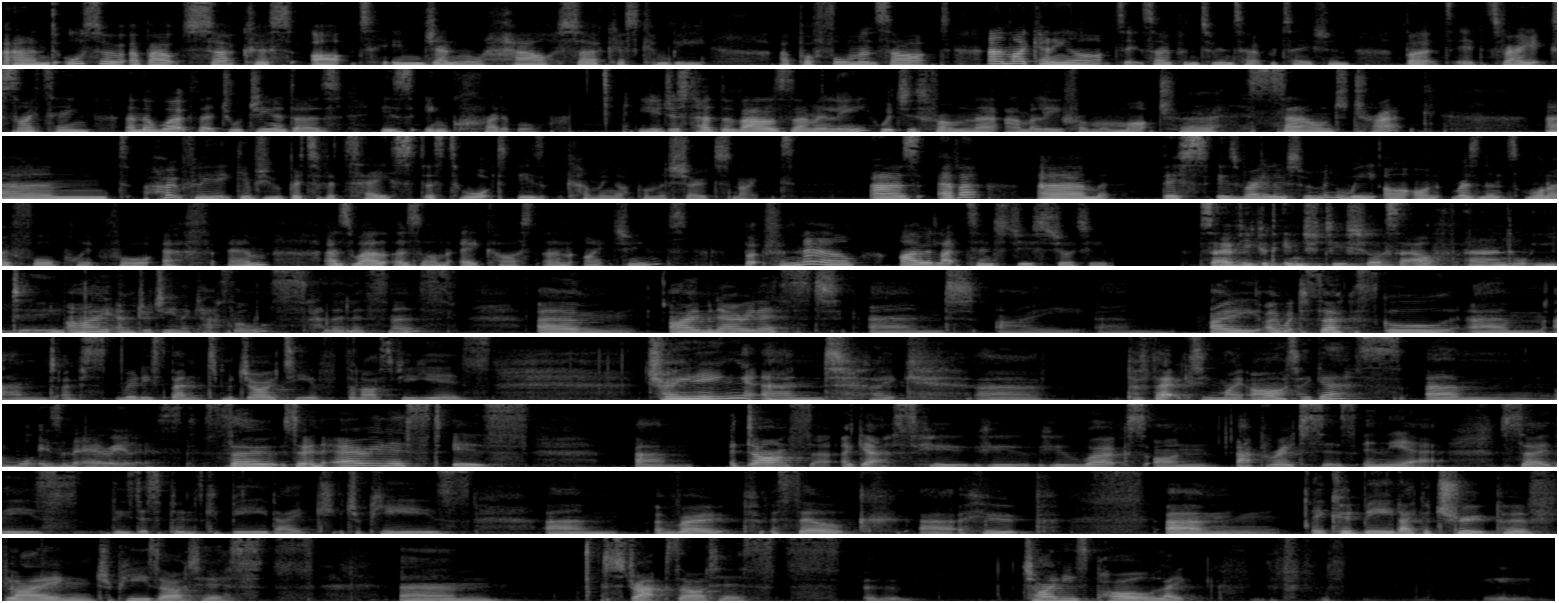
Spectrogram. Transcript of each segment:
and also about circus art in general, how circus can be a performance art, and like any art, it's open to interpretation, but it's very exciting, and the work that Georgina does is incredible. You just heard the Valse Amélie, which is from the Amélie from Montmartre soundtrack, and hopefully it gives you a bit of a taste as to what is coming up on the show tonight. As ever, um, this is Very Loose Women. We are on Resonance 104.4 FM, as well as on Acast and iTunes. But for now, I would like to introduce Georgina. So, if you could introduce yourself and what you do. I am Georgina Cassels. Hello, listeners. Um, I'm an aerialist, and I um, I, I went to circus school, um, and I've really spent majority of the last few years training and like uh, perfecting my art, I guess. Um, And what is an aerialist? so, so an aerialist is um, a dancer, I guess, who who who works on apparatuses in the air. So these these disciplines could be like a trapeze, um, a rope, a silk, uh, a hoop. Um, it could be like a troupe of flying trapeze artists, um, straps artists, uh, Chinese pole, like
